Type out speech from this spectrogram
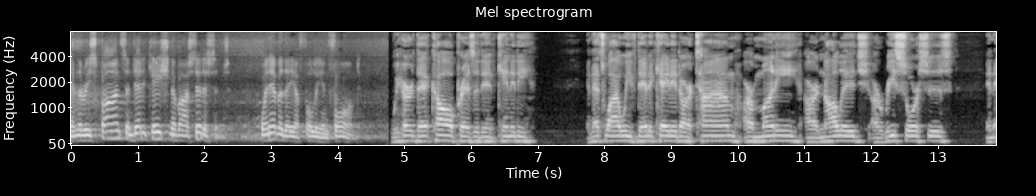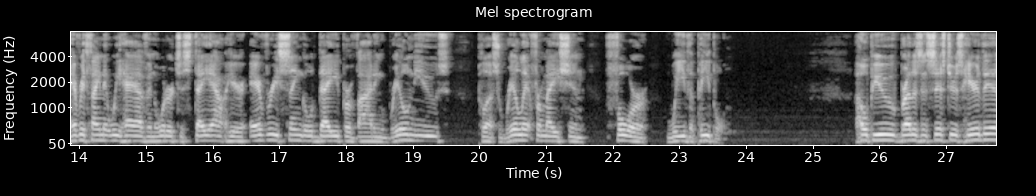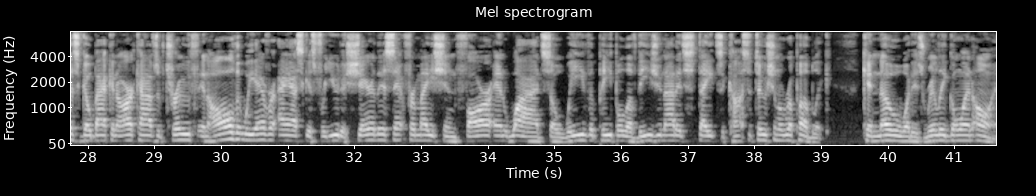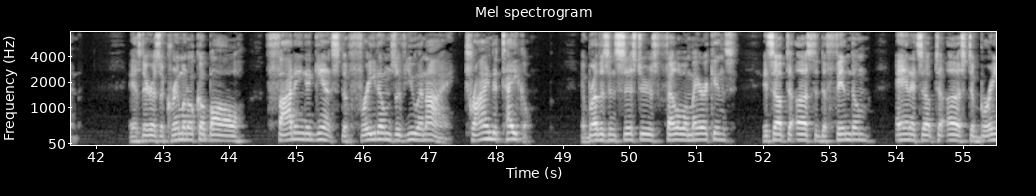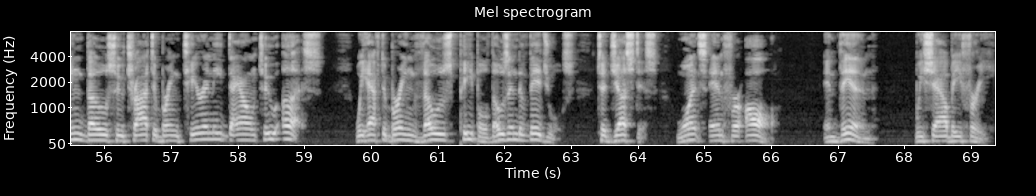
in the response and dedication of our citizens whenever they are fully informed. We heard that call, President Kennedy, and that's why we've dedicated our time, our money, our knowledge, our resources, and everything that we have in order to stay out here every single day providing real news plus real information for we the people. I hope you, brothers and sisters, hear this, go back in the archives of truth, and all that we ever ask is for you to share this information far and wide so we, the people of these United States, a constitutional republic, can know what is really going on. As there is a criminal cabal fighting against the freedoms of you and I, trying to take them. And, brothers and sisters, fellow Americans, it's up to us to defend them and it's up to us to bring those who try to bring tyranny down to us. We have to bring those people, those individuals, to justice once and for all. And then we shall be free.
